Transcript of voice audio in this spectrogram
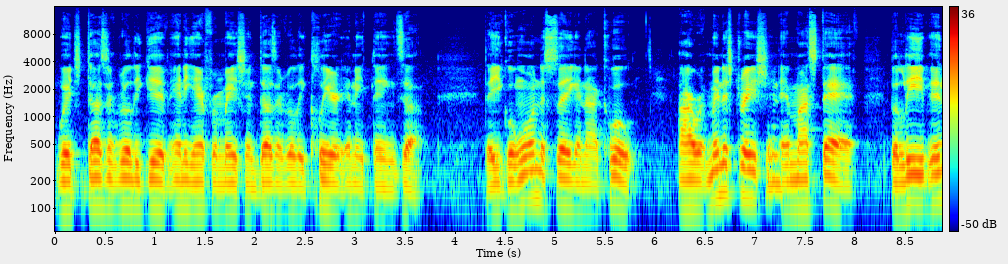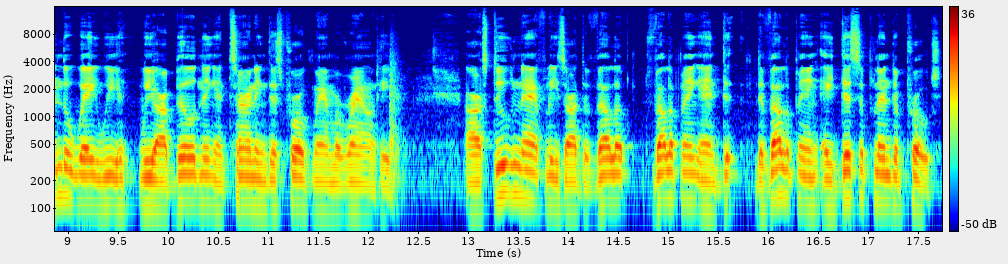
which doesn't really give any information, doesn't really clear any things up. They go on to say, and I quote, Our administration and my staff believe in the way we, we are building and turning this program around here. Our student athletes are develop, developing and de- developing a disciplined approach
